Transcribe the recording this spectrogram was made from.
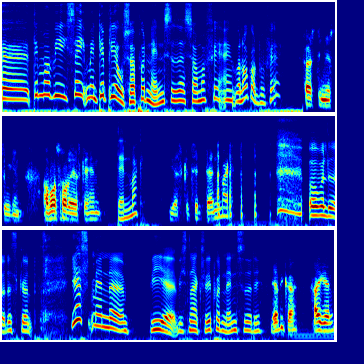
øh, det må vi se, men det bliver jo så på den anden side af sommerferien. Hvornår går du på ferie? Først i næste weekend. Og hvor tror du, jeg skal hen? Danmark. Jeg skal til Danmark. Åh, hvor lyder det skønt. Yes, men øh, vi, øh, vi snakkes ved på den anden side af det. Ja, vi gør. Hej igen.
